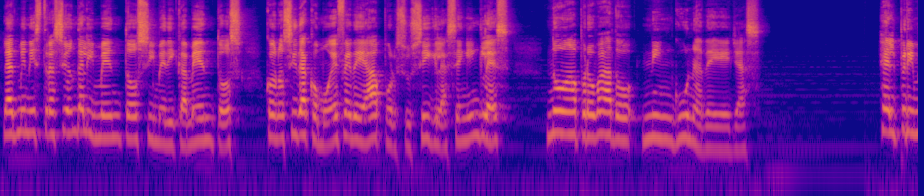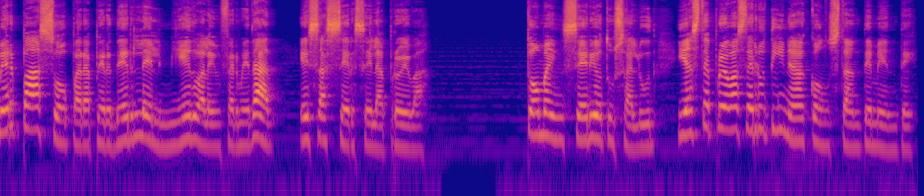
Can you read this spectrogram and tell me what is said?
la Administración de Alimentos y Medicamentos, conocida como FDA por sus siglas en inglés, no ha aprobado ninguna de ellas. El primer paso para perderle el miedo a la enfermedad es hacerse la prueba. Toma en serio tu salud y hazte pruebas de rutina constantemente.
